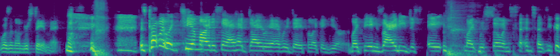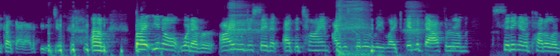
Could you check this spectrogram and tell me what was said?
was an understatement. it's probably like TMI to say I had diarrhea every day for like a year. Like the anxiety just ate like was so intense. You could cut that out if you need to. Um, but you know, whatever. I would just say that at the time I was literally like in the bathroom, sitting in a puddle of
